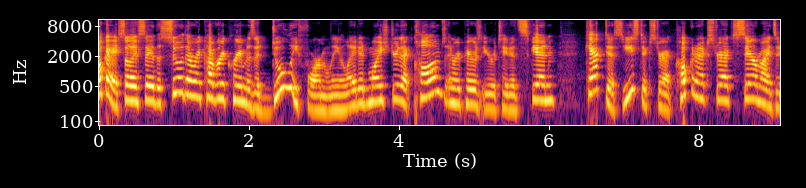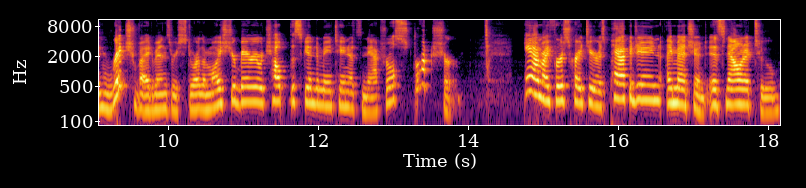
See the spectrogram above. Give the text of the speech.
Okay, so they say the Soothe and Recovery Cream is a duly formulated moisture that calms and repairs irritated skin. Cactus, yeast extract, coconut extract, ceramides, and rich vitamins restore the moisture barrier, which help the skin to maintain its natural structure. And my first criteria is packaging. I mentioned it's now in a tube.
